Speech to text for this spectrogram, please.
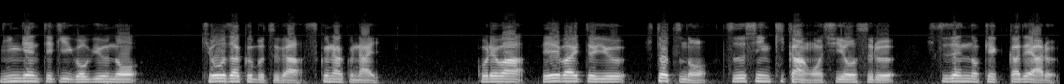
人間的語尾の強弱物が少なくない。これは、霊媒という一つの通信機関を使用する必然の結果である。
